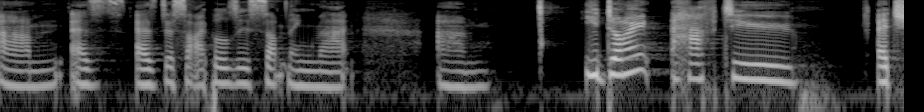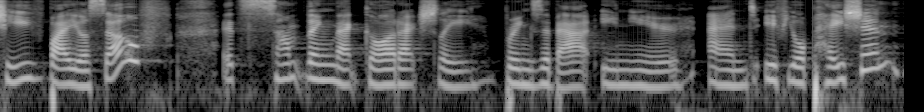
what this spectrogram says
um, as as disciples is something that um, you don't have to achieve by yourself. It's something that God actually brings about in you. And if you're patient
